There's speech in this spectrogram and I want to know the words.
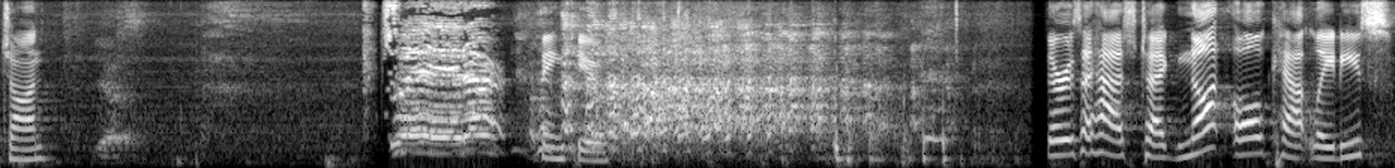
John. Yes. Twitter. Thank you. there is a hashtag, not all cat ladies,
